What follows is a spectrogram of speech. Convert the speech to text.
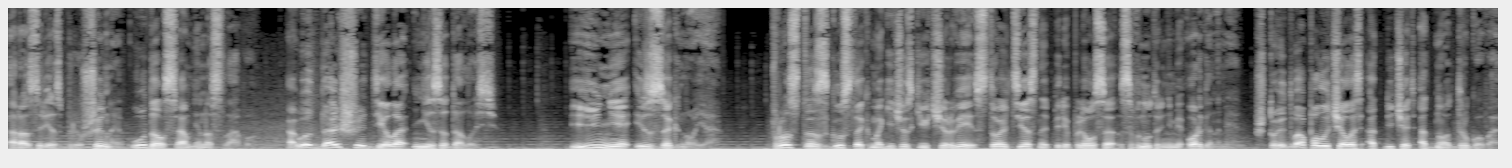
Разрез брюшины удался мне на славу. А вот дальше дело не задалось. И не из-за гноя. Просто сгусток магических червей столь тесно переплелся с внутренними органами, что едва получалось отличать одно от другого.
